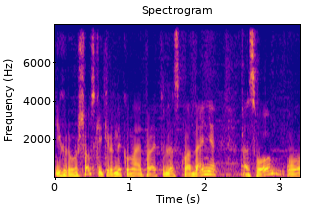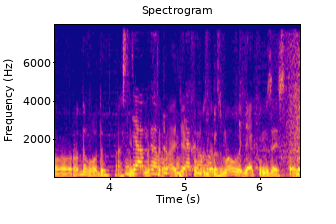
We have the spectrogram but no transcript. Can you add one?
Ігор Гушовський, керівник онлайн проекту для складання е, свого родоводу. А сніданок триває. Дякуємо Дякуємо. за розмову, дякуємо за історію.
